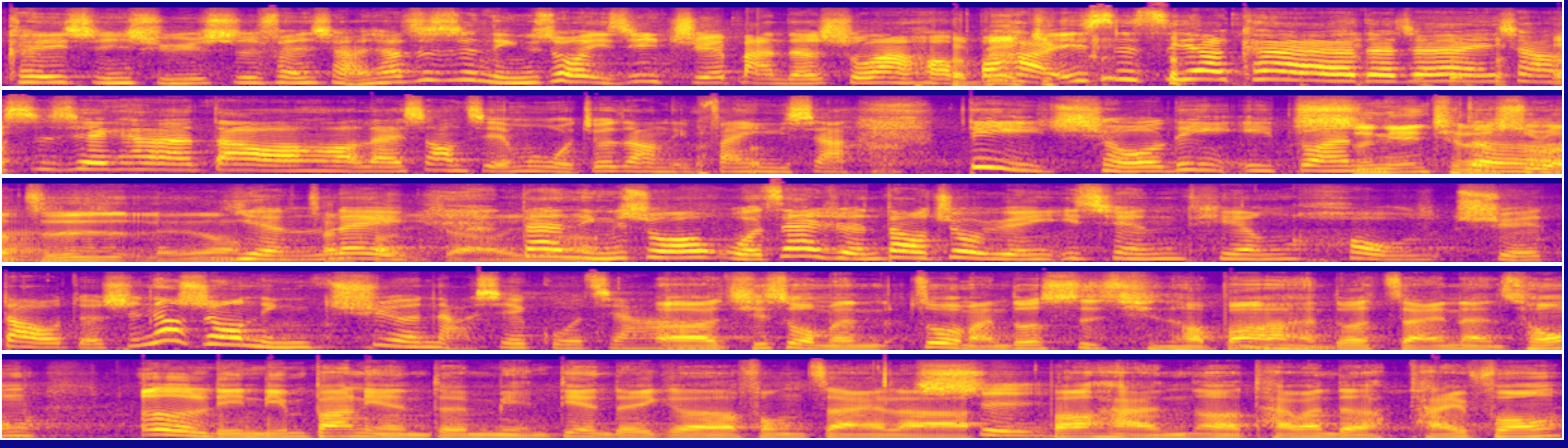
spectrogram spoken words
可以请许医师分享一下，这是您说已经绝版的书了，好，不好意思，只要看的展览影响世界看得到啊，哈，来上节目我就让你翻译一下《地球另一端》。十年前的书了，只是眼泪。但您说我在人道救援一千天后学到的是，那时候您去了哪些国家？呃，其实我们做蛮多事情哈，包含很多灾难，从。二零零八年的缅甸的一个风灾啦，是包含呃台湾的台风、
